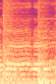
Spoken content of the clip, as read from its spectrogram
la la la.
